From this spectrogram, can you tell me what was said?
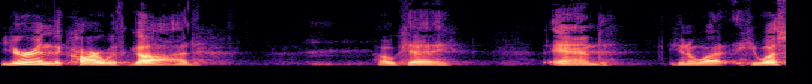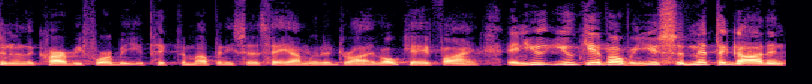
you're in the car with God, okay? And you know what? He wasn't in the car before, but you picked him up and he says, Hey, I'm going to drive. Okay, fine. And you, you give over. You submit to God and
